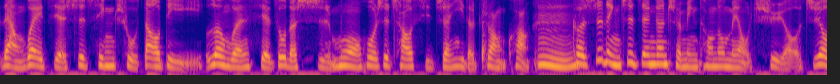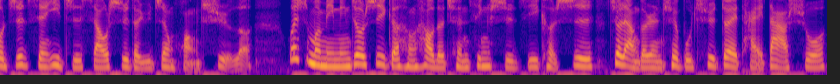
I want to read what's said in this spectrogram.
两位解释清楚到底。论文写作的始末，或是抄袭争议的状况，嗯，可是林志坚跟陈明通都没有去哦，只有之前一直消失的于振煌去了。为什么明明就是一个很好的澄清时机，可是这两个人却不去对台大说，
